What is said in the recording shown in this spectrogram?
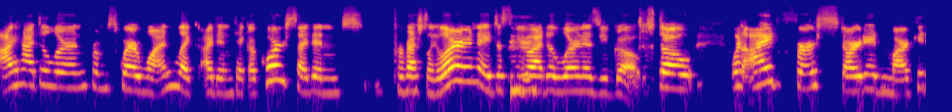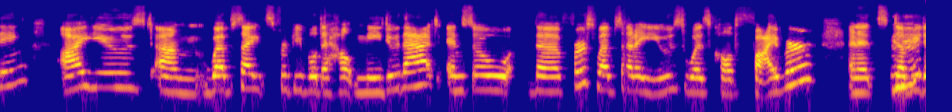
I had to learn from square one. Like I didn't take a course, I didn't professionally learn. I just mm-hmm. you had to learn as you go. So when I first started marketing, I used um, websites for people to help me do that. And so the first website I used was called Fiverr, and it's mm-hmm.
